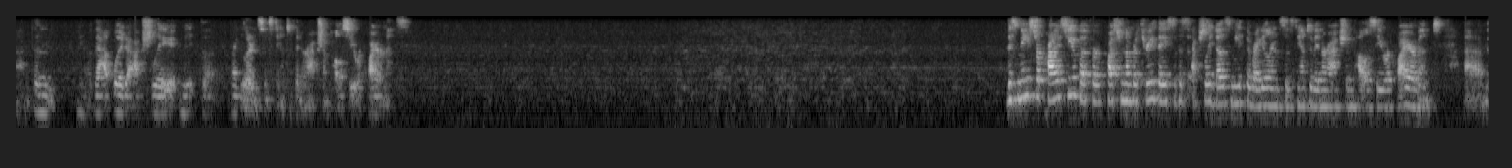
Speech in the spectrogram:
uh, then you know, that would actually meet the regular and substantive interaction policy requirements. This may surprise you, but for question number three, they said this actually does meet the regular and substantive interaction policy requirement. Um,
